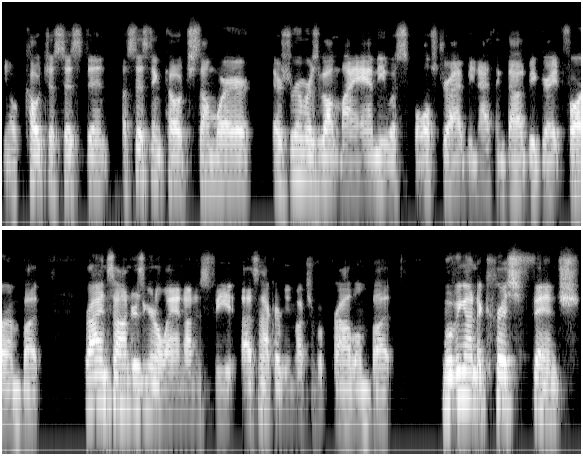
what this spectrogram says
you know, coach assistant, assistant coach somewhere. There's rumors about Miami with Spoelstra. I mean, I think that would be great for him. But Ryan Saunders is going to land on his feet. That's not going to be much of a problem. But moving on to Chris Finch,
